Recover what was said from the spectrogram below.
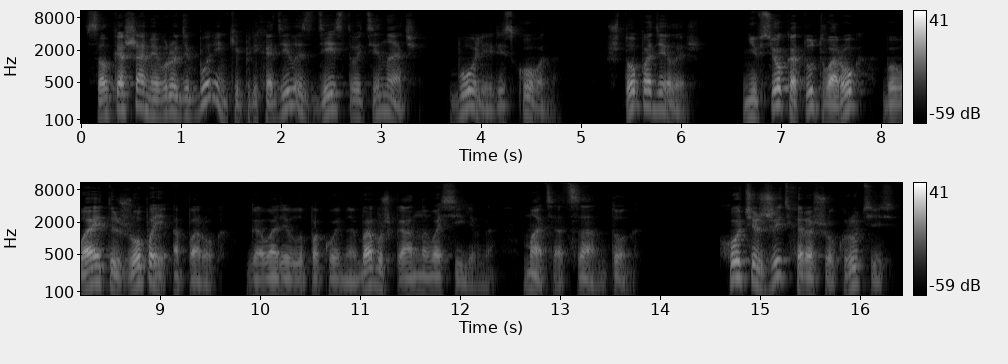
С алкашами вроде Бореньки приходилось действовать иначе, более рискованно. Что поделаешь? Не все коту творог, бывает и жопой о порог, говорила покойная бабушка Анна Васильевна, мать отца Антона. Хочешь жить хорошо, крутись.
